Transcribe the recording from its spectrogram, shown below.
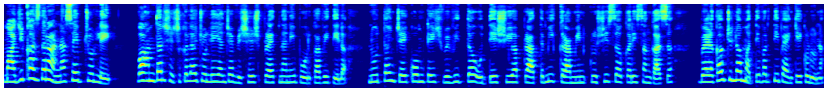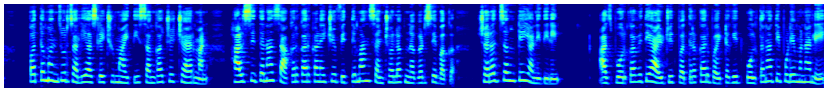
माजी खासदार अण्णासाहेब जोल्ले व आमदार शशिकला जोल्ले यांच्या विशेष प्रयत्नाने बोरगाव येथील नूतन जय विविध उद्देशीय प्राथमिक ग्रामीण कृषी सहकारी संघास बेळगाव जिल्हा मध्यवर्ती बँकेकडून पतमंजूर झाली असल्याची माहिती संघाचे चेअरमन हालसितना साखर कारखान्याचे विद्यमान संचालक नगरसेवक शरद जंगटे यांनी दिली. आज बोरगाव येथे आयोजित पत्रकार बैठकीत बोलताना ते पुढे म्हणाले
